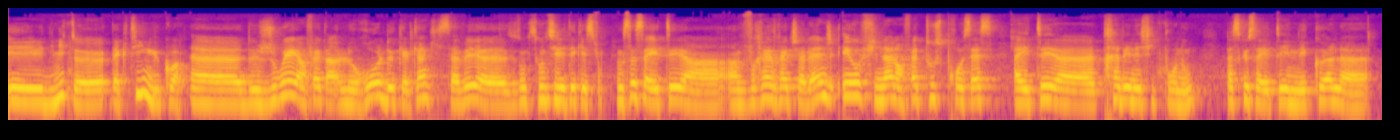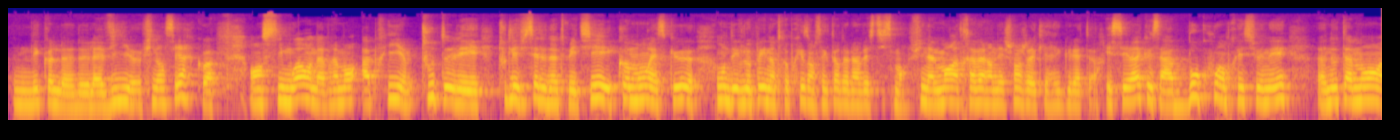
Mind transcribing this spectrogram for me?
et limite d'acting quoi, de jouer en fait le rôle de quelqu'un qui savait dont, dont, il était question. Donc ça ça a été un, un, vrai vrai challenge et au final en fait tout ce process a été très bénéfique pour nous parce que ça a été une école, euh, une école de la vie euh, financière. Quoi. En six mois, on a vraiment appris toutes les, toutes les ficelles de notre métier et comment est-ce que on développait une entreprise dans le secteur de l'investissement, finalement à travers un échange avec les régulateurs. Et c'est vrai que ça a beaucoup impressionné, euh, notamment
